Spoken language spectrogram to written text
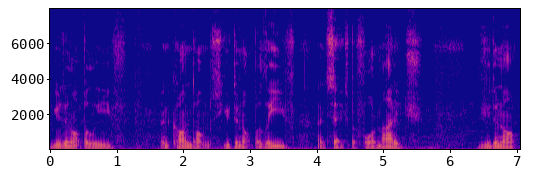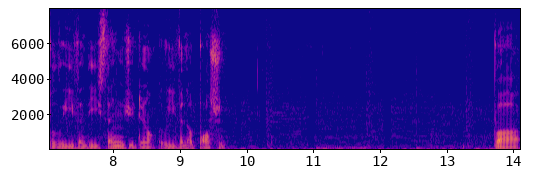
you do not believe in condoms, you do not believe in sex before marriage, you do not believe in these things, you do not believe in abortion. But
